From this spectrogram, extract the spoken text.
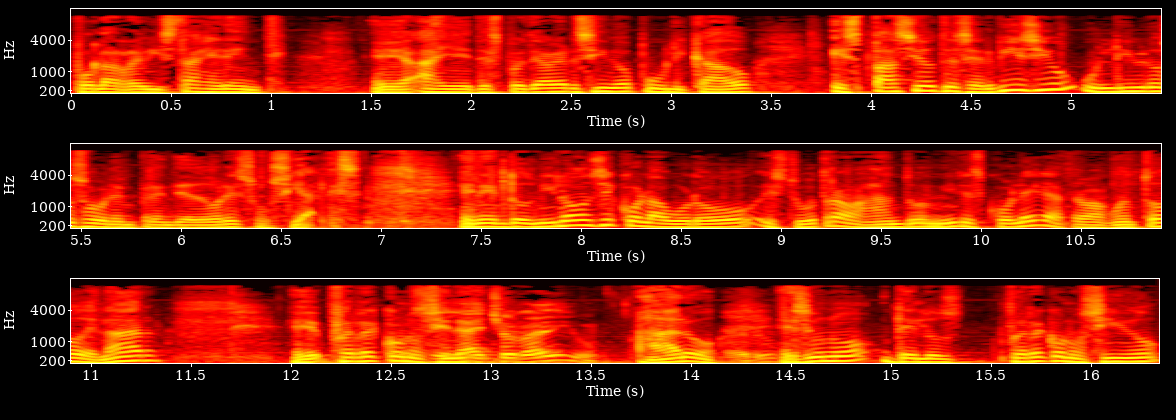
por la revista Gerente. Eh, después de haber sido publicado Espacios de Servicio, un libro sobre emprendedores sociales. En el 2011 colaboró, estuvo trabajando, mire, es colega, trabajó en Todelar, eh, fue ¿Él reconocido. ha hecho radio? Claro, Claro. es uno de los, fue reconocido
